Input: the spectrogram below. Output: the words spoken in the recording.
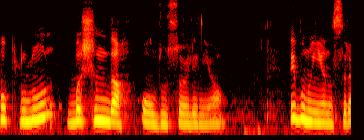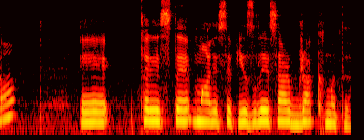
topluluğun başında olduğu söyleniyor. Ve bunun yanı sıra e, Thales'te maalesef yazılı eser bırakmadı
